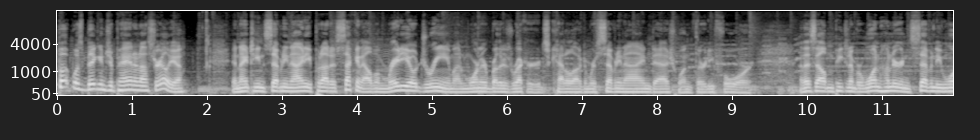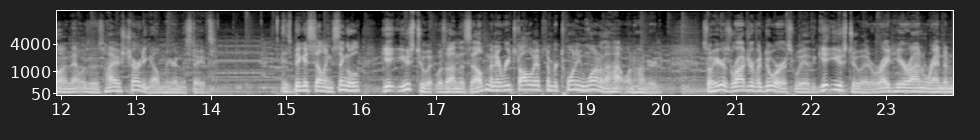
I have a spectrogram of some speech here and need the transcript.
but was big in Japan and Australia. In 1979, he put out his second album, Radio Dream, on Warner Brothers Records, catalog number 79 134. Now, this album peaked at number 171. That was his highest charting album here in the States. His biggest selling single, Get Used to It, was on this album, and it reached all the way up to number 21 on the Hot 100. So here's Roger Voudouris with Get Used to It right here on Random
